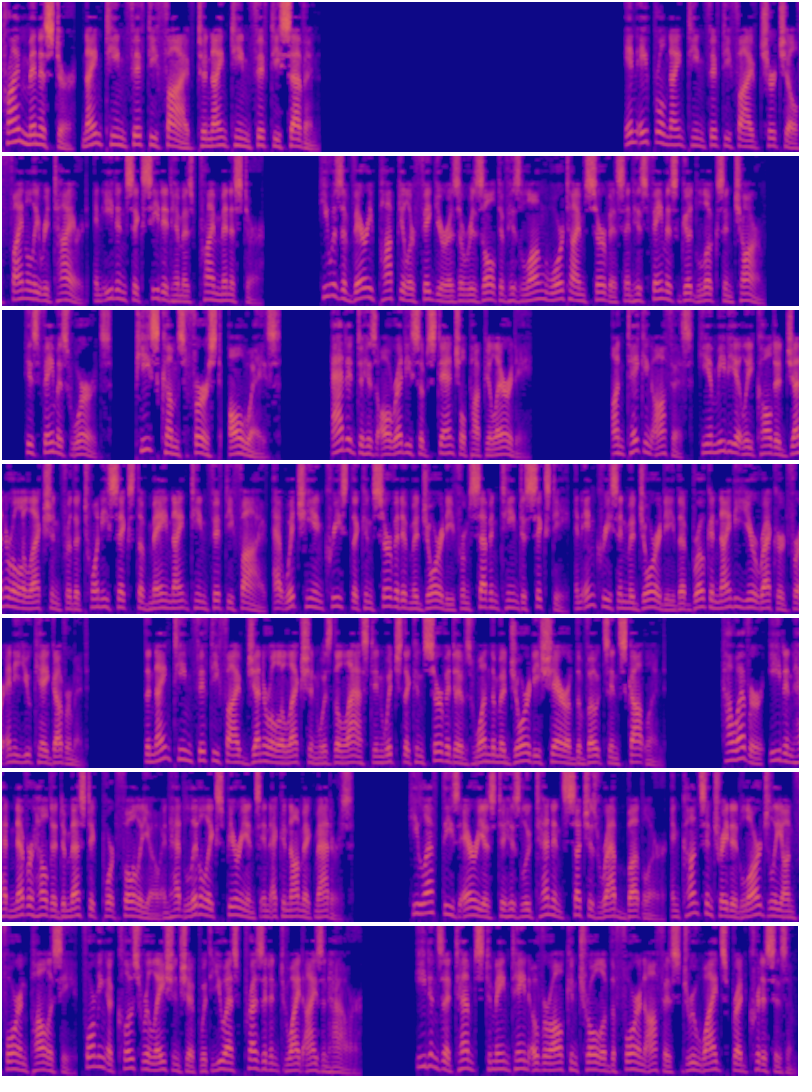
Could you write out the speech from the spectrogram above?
Prime Minister 1955 to 1957 In April 1955 Churchill finally retired, and Eden succeeded him as Prime Minister. He was a very popular figure as a result of his long wartime service and his famous good looks and charm. His famous words, "'Peace comes first, always' added to his already substantial popularity. On taking office, he immediately called a general election for 26 May 1955, at which he increased the Conservative majority from 17 to 60, an increase in majority that broke a 90-year record for any UK government. The 1955 general election was the last in which the Conservatives won the majority share of the votes in Scotland. However, Eden had never held a domestic portfolio and had little experience in economic matters. He left these areas to his lieutenants such as Rab Butler, and concentrated largely on foreign policy, forming a close relationship with U.S. President Dwight Eisenhower. Eden's attempts to maintain overall control of the Foreign Office drew widespread criticism.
